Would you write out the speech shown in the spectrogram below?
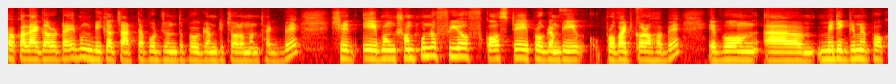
সকাল এগারোটা এবং বিকাল চারটা পর্যন্ত প্রোগ্রামটি চলমান থাকবে। সে, এবং সম্পূর্ণ ফ্রি অফ কস্টে এই প্রোগ্রামটি প্রোভাইড করা হবে। এবং মেডিগ্রিমের পক্ষ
